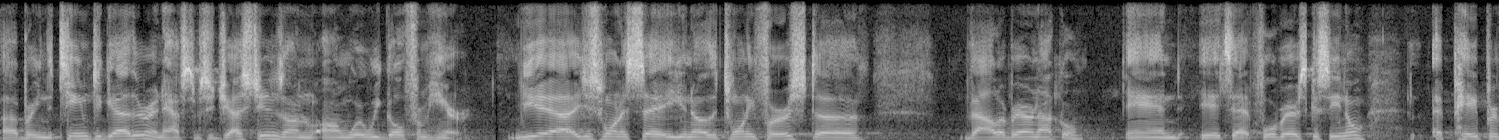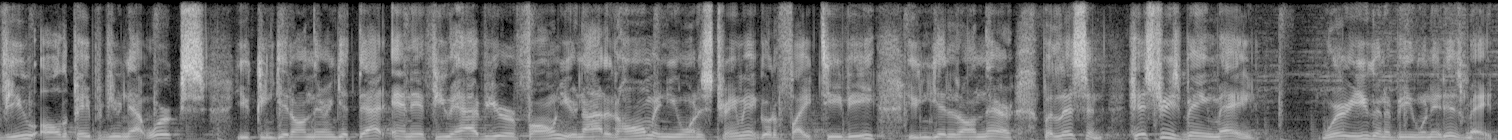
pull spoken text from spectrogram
uh, bring the team together, and have some suggestions on, on where we go from here. Yeah, I just want to say, you know, the 21st, uh, Valor Bare Knuckle, and it's at Four Bears Casino, a pay-per-view, all the pay-per-view networks. You can get on there and get that. And if you have your phone, you're not at home, and you want to stream it, go to FITE TV. You can get it on there. But listen, history's being made. Where are you going to be when it is made?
